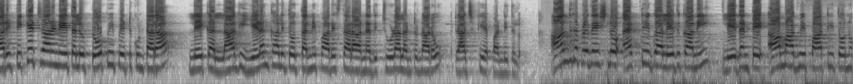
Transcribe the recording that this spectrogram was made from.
మరి టికెట్ రాని నేతలు టోపీ పెట్టుకుంటారా? లేక లాగి ఎడంకాలితో తన్ని పారేస్తారా అన్నది చూడాలంటున్నారు రాజకీయ పండితులు. ఆంధ్రప్రదేశ్లో యాక్టివ్గా లేదు కానీ లేదంటే ఆమ్ ఆద్మీ పార్టీతోనూ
